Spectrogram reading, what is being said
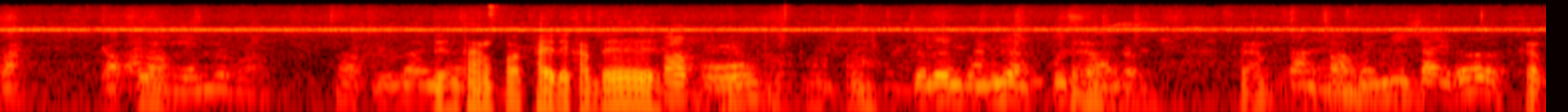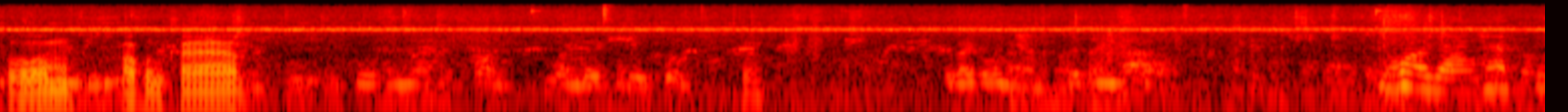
ไปกลับว่าเราสิเห็นอยู่บ่ ครับอยู่ไล่เดินทางปลอดภัยเลยครับเด้อครับผมเจริญดุงเรื่องพุทธศาสนาครับ ต่างภาพไม่มีใช่เด้อครับผมขอบคุณครับผู้ให้มาให้ป้อนวันใดผู้ใดคนครับอะไรก็ไม่นานเจ็ดหนึ่งห้าหนูเอายางฮัดติ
